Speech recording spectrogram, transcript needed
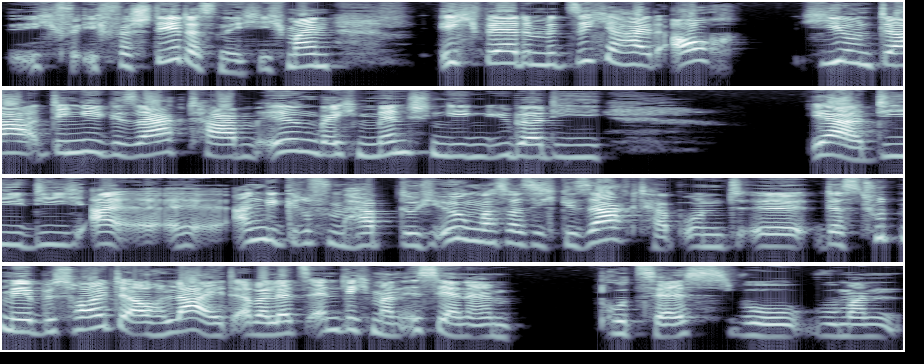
ich, ich verstehe das nicht. Ich meine, ich werde mit Sicherheit auch hier und da Dinge gesagt haben, irgendwelchen Menschen gegenüber, die, ja, die, die ich äh, äh angegriffen habe durch irgendwas, was ich gesagt habe. Und äh, das tut mir bis heute auch leid. Aber letztendlich, man ist ja in einem Prozess, wo, wo man,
